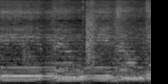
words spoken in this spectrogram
deep we don't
